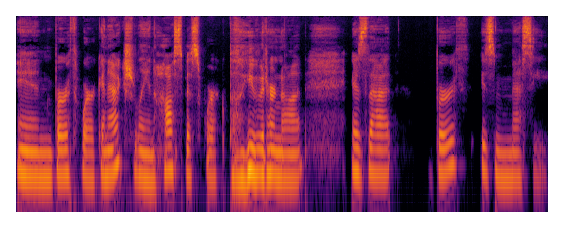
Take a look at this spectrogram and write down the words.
in birth work and actually in hospice work, believe it or not, is that birth is messy.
